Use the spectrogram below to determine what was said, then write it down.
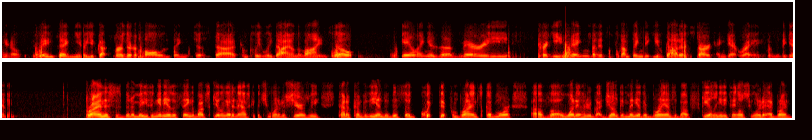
you know, same thing. You know, you've got further to fall and things just uh, completely die on the vine. So scaling is a very tricky thing, but it's something that you've got to start and get right from the beginning. Brian, this has been amazing. Any other thing about scaling I didn't ask you that you wanted to share as we kind of come to the end of this? A quick tip from Brian Scudmore of uh, 1 800 Got Junk and many other brands about scaling. Anything else you wanted to add, Brian?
